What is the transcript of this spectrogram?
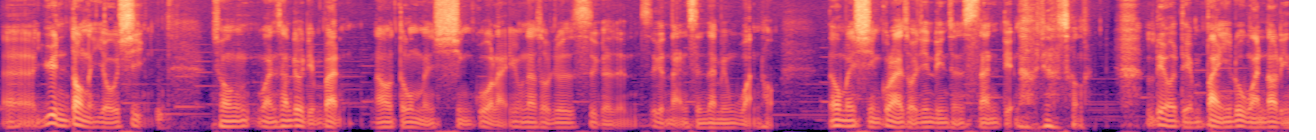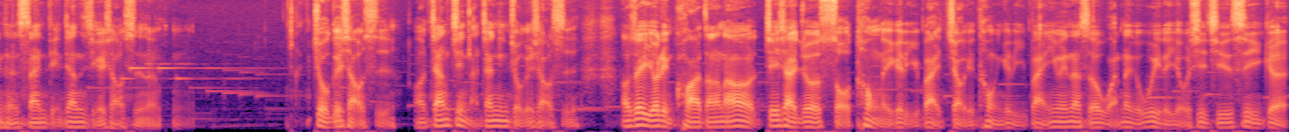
呃运动的游戏。从晚上六点半，然后等我们醒过来，因为那时候就是四个人，四个男生在那边玩吼。等我们醒过来的时候，已经凌晨三点了，就从六点半一路玩到凌晨三点，这样子几个小时呢？九个小时。哦，将近啊，将近九个小时，哦，所以有点夸张。然后接下来就手痛了一个礼拜，脚也痛一个礼拜，因为那时候玩那个 We 的游戏，其实是一个，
